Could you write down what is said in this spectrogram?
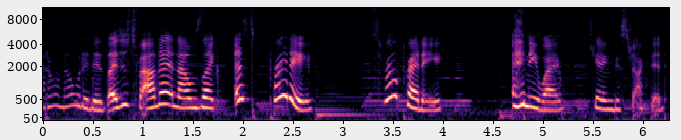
I don't know what it is. I just found it and I was like, it's pretty. It's real pretty. Anyway, getting distracted.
